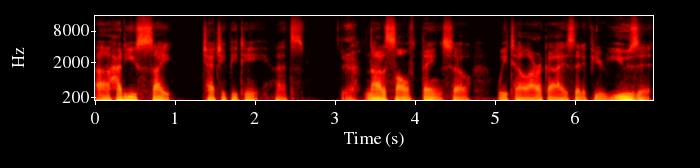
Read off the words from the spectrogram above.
Uh, how do you cite ChatGPT? That's yeah. not a solved thing. So we tell our guys that if you use it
